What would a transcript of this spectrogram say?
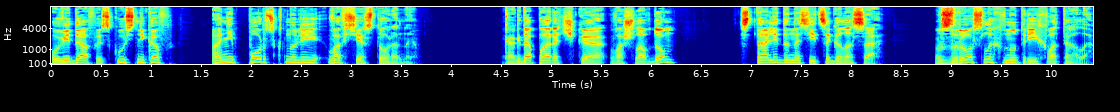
Увидав искусников, они порскнули во все стороны. Когда парочка вошла в дом, стали доноситься голоса. Взрослых внутри хватало.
